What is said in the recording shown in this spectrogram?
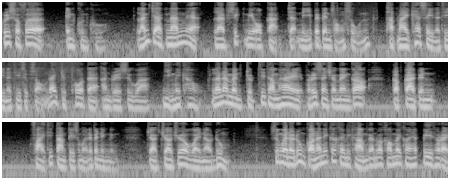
คริสโตเฟอร์เอ็นคุนคูหลังจากนั้นเนี่ยแลปซิกมีโอกาสจะหนีไปเป็น 2-0 ถัดมาแค่ 4 นาที นาที 12 ได้จุดโทษแต่อันเดรซิวายิงไม่เข้า และนั่นเป็นจุดที่ทำให้ปารีสแซงต์แชร์แมงก็กลับกลายเป็น ฝ่ายที่ตามตีเสมอได้เป็น1-1จากจอร์เจียไวนาดุมซึ่งไวนาดุมก่อนหน้านี้ก็เคยมีข่าวกันว่าเขาไม่ค่อยแฮปปี้เท่าไหร่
